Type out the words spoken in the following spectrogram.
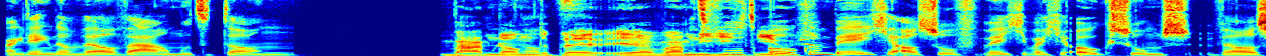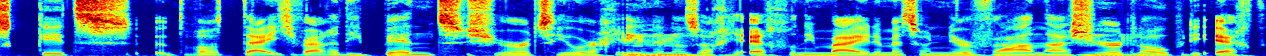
Maar ik denk dan wel, waarom moet het dan Waarom dan dat- de Play... Ja, waarom Het niet voelt ook een beetje alsof, weet je, wat je ook soms wel als kids, het was een tijdje waren die band-shirts heel erg in. En Mhm. dan zag je echt van die meiden met zo'n Nirvana-shirt Mhm. lopen die echt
